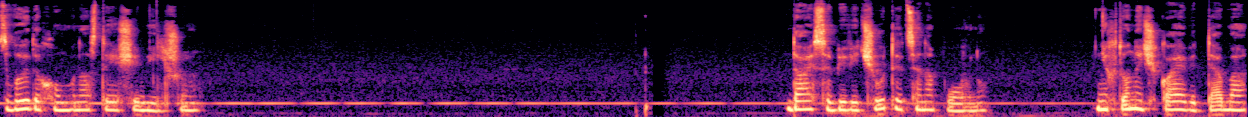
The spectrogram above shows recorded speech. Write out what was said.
З видихом вона стає ще більшою. Дай собі відчути це наповну. Ніхто не чекає від тебе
